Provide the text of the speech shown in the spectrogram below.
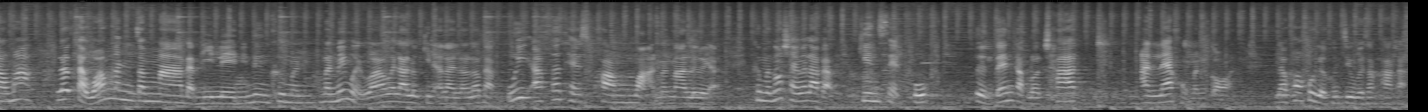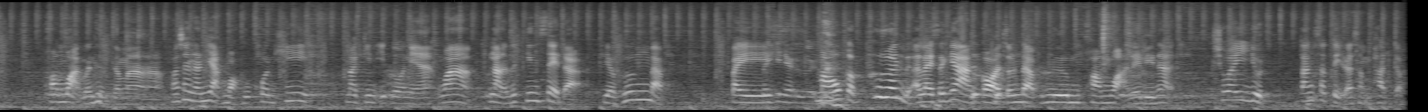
ยาวมาก แล้วแต่ว่ามันจะมาแบบดีเลย์นิดนึงคือมันมันไม่เหมือนว่าเวลาเรากินอะไรแล้วเราแบบอุ๊ย after taste ความหวานมันมาเลยอะ่ะคือมันต้องใช้เวลาแบบกินเสร็จปุ๊บตื่นเต้นกับรสชาติ อันแรกของมันก่อน แล้วพอคุยกับคุณจิวไปสักพักอะความหวานมันถึงจะมา เพราะฉะนั้นอยากบอกทุกคนที่มากินอีตัวเนี้ยว่าหลังจากกินเสร็จอะอย่าเพิ่งแบบไปเมาส์กับเพื่อนหรืออะไรสักอย่างก่อน จนแบบลืมความหวานในลิ้นอะช่วยหยุดตั้งสติและสัมผัสกับ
